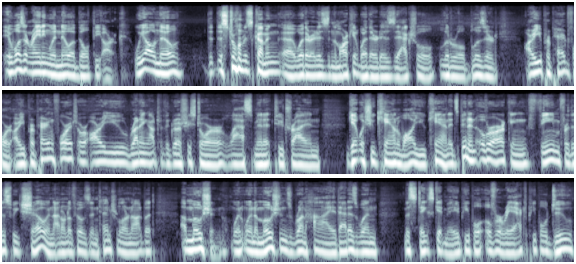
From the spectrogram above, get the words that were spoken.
it wasn't raining when Noah built the ark. We all know that the storm is coming, uh, whether it is in the market, whether it is the actual literal blizzard. Are you prepared for it? Are you preparing for it, or are you running out to the grocery store last minute to try and get what you can while you can? It's been an overarching theme for this week's show, and I don't know if it was intentional or not, but emotion. When when emotions run high, that is when mistakes get made. People overreact. People do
